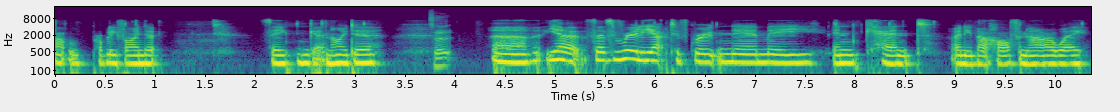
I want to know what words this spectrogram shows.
That will probably find it, so you can get an idea. So. Uh, yeah, there's a really active group near me in Kent only about half an hour away,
